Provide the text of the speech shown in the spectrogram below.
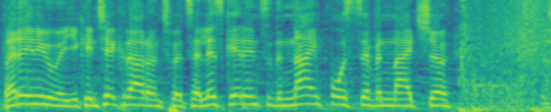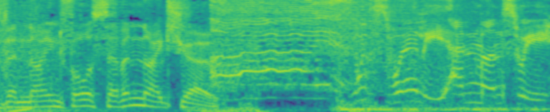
But anyway, you can check it out on Twitter. Let's get into the 947 Night Show. The 947 Night Show. With Zweli and Mansui.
